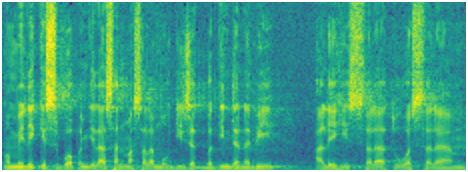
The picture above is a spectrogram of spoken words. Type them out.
Memiliki sebuah penjelasan masalah mukjizat baginda Nabi alaihi salatu wassalam.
